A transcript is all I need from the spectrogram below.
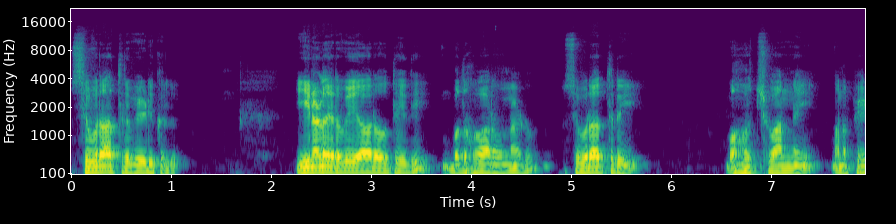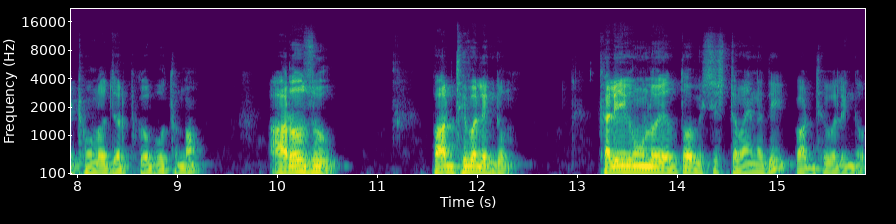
శివరాత్రి వేడుకలు. ఈ నెల ఇరవై ఆరవ తేదీ బుధవారం నాడు శివరాత్రి మహోత్సవాన్ని మన పీఠంలో జరుపుకోబోతున్నాం. ఆ రోజు పార్థివలింగం కలియుగంలో ఎంతో విశిష్టమైనది పార్థివలింగం.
